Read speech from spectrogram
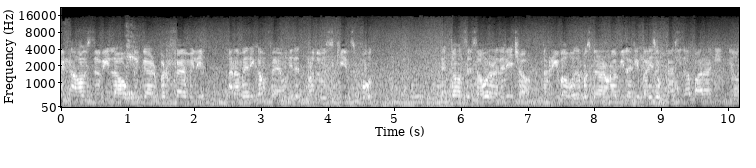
and now is the villa of the Gerber family, an American family that produce kids food. Entonces ahora a la derecha arriba podemos ver una villa que parece un casita para niños.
